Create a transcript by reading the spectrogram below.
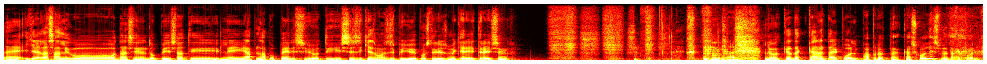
Ε, γέλασα λίγο όταν συνειδητοποίησα ότι λέει η Apple από πέρυσι ότι στις δικές μας GPU υποστηρίζουμε και Ray Tracing. Ναι. Λέω κάνε τα υπόλοιπα πρώτα. Ασχολήσει με τα υπόλοιπα.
